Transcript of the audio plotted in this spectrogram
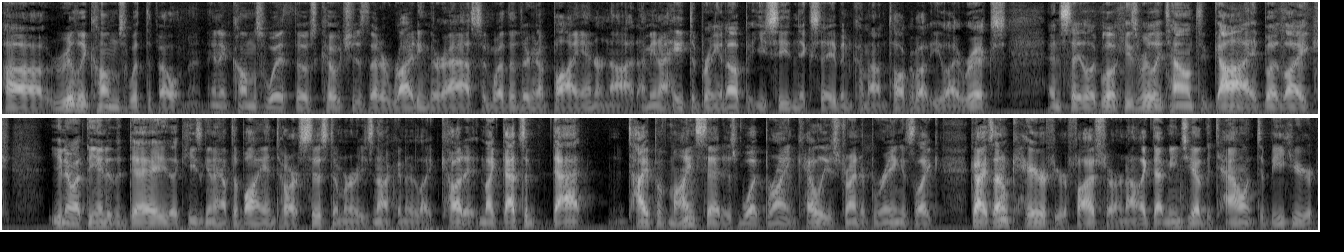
uh, really comes with development, and it comes with those coaches that are riding their ass, and whether they're going to buy in or not. I mean, I hate to bring it up, but you see Nick Saban come out and talk about Eli Ricks and say, "Look, look, he's a really talented guy, but like." You know, at the end of the day, like he's gonna have to buy into our system, or he's not gonna like cut it. And like that's a that type of mindset is what Brian Kelly is trying to bring is like, guys, I don't care if you're a five star or not. Like that means you have the talent to be here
